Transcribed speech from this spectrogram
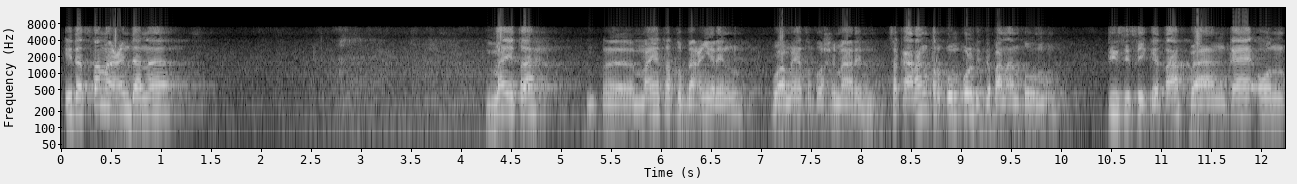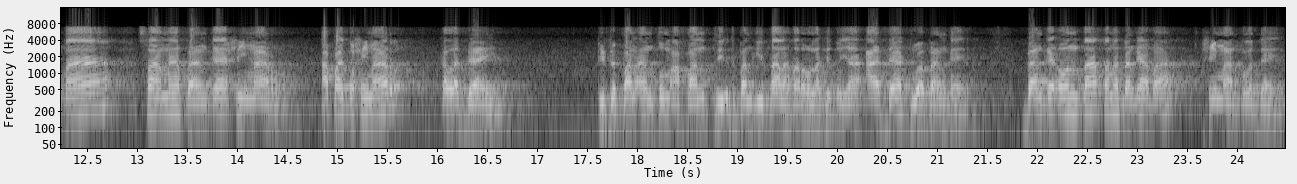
Idza sama indana maitah maitatu ba'irin wa maitatu himarin. Sekarang terkumpul di depan antum di sisi kita bangkai unta sama bangkai himar. Apa itu himar? Keledai. Di depan antum afan, di depan kita lah taruhlah gitu ya, ada dua bangkai. Bangkai unta sama bangkai apa? Himar, keledai.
